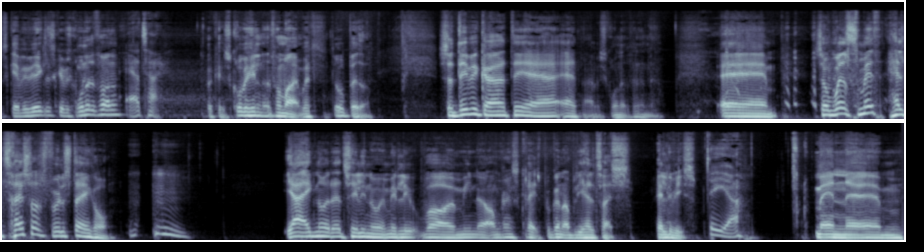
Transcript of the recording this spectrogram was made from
Skal vi virkelig? Skal vi skrue ned for det? Ja, tak. Okay, skru vi helt ned for mig, men det var bedre. Så det vi gør, det er, at... Nej, vi skruer ned for den der. Uh, så Will Smith, 50 års fødselsdag i går. Jeg er ikke nået dertil endnu i mit liv, hvor min øh, omgangskreds begynder at blive 50. Heldigvis. Det er jeg. Men uh,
